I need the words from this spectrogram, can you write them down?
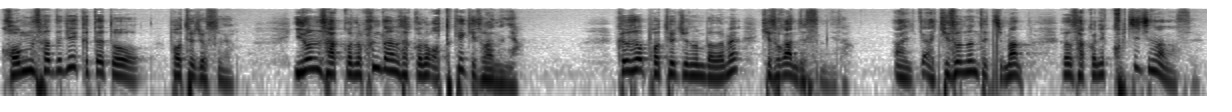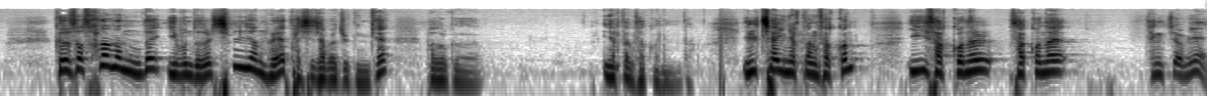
검사들이 그때 또 버텨줬어요. 이런 사건을 황당한 사건을 어떻게 기소하느냐. 그래서 버텨주는 바람에 기소가 안 됐습니다. 아, 기소는 됐지만 그래서 사건이 커지진 않았어요. 그래서 살아났는데 이분들을 10년 후에 다시 잡아 죽인 게 바로 그 인혁당 사건입니다. 1차 인혁당 사건 이 사건을 사건의 쟁점이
